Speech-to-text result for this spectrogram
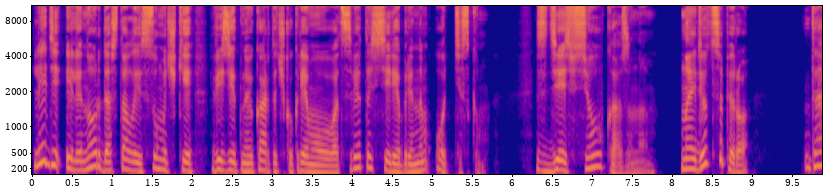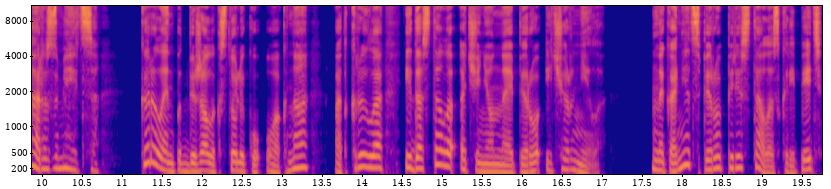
Леди Эленор достала из сумочки визитную карточку кремового цвета с серебряным оттиском. «Здесь все указано. Найдется перо?» «Да, разумеется». Кэролайн подбежала к столику у окна, открыла и достала очиненное перо и чернила. Наконец перо перестало скрипеть,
